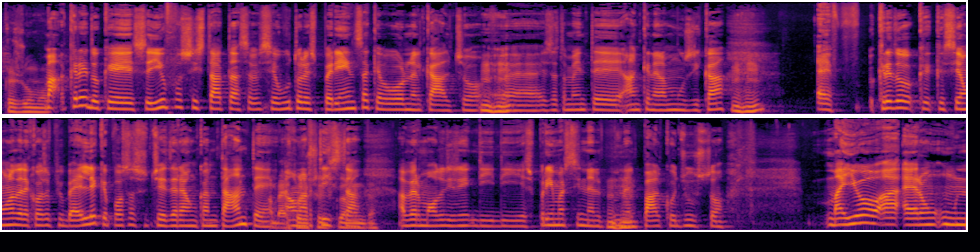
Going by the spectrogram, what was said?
presumo. Ma credo che se io fossi stata, se avessi avuto l'esperienza che avevo nel calcio, mm-hmm. eh, esattamente anche nella musica, mm-hmm è, credo che, che, sia una delle cose più belle che possa succedere a un cantante, Vabbè, a un artista, aver modo di, di, di esprimersi nel, mm-hmm. nel, palco giusto. Ma io ero un,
